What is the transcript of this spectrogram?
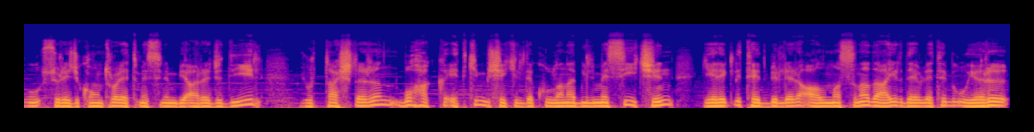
bu süreci kontrol etmesinin bir aracı değil, yurttaşların bu hakkı etkin bir şekilde kullanabilmesi için gerekli tedbirleri almasına dair devlete bir uyarı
